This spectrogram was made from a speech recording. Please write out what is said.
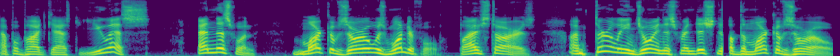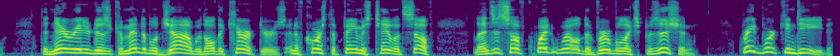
Apple Podcast US. And this one, Mark of Zorro was wonderful. Five stars. I'm thoroughly enjoying this rendition of The Mark of Zorro. The narrator does a commendable job with all the characters, and of course the famous tale itself lends itself quite well to verbal exposition. Great work indeed.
